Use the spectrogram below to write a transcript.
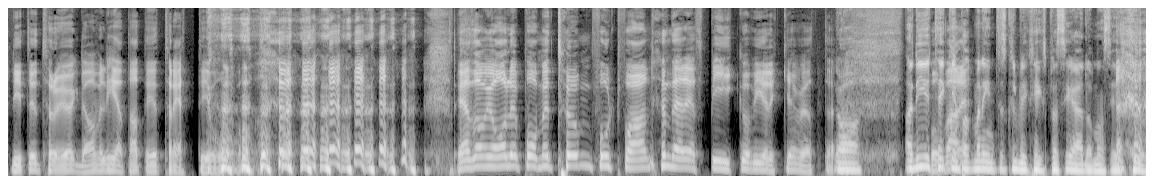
Lite trög, det har väl hetat det i 30 år. Det är som jag håller på med tum fortfarande när det är spik och virke, vet du. Ja. ja, det är ju ett tecken varje- på att man inte skulle bli krigsplacerad om man säger kung.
